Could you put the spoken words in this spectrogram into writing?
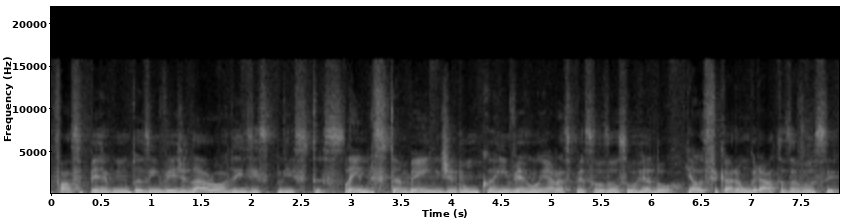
faça perguntas em vez de dar ordens explícitas. Lembre-se também de nunca envergonhar as pessoas ao seu redor, que elas ficarão gratas a você.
